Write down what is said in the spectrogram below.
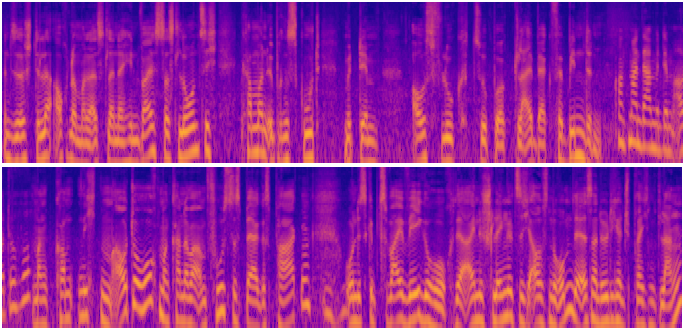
An dieser Stelle auch nochmal als kleiner Hinweis. Das lohnt sich, kann man übrigens gut mit dem Ausflug zur Burg Gleiberg verbinden. Kommt man da mit dem Auto hoch? Man kommt nicht mit dem Auto hoch, man kann aber am Fuß des Berges parken und es gibt zwei Wege hoch. Der eine schlängelt sich außen rum, der ist natürlich entsprechend lang.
